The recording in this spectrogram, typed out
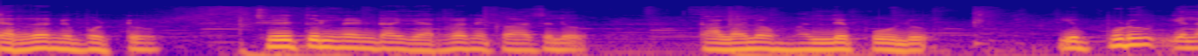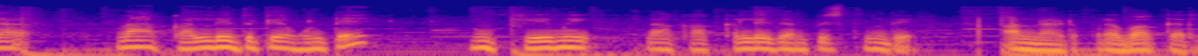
ఎర్రని బొట్టు చేతుల నిండా ఎర్రని గాజులు తలలో మల్లెపూలు. ఎప్పుడు ఇలా నా కళ్ళెదుటే ఉంటే ఇంకేమీ నాకు అక్కర్లేదు అనిపిస్తుంది అన్నాడు ప్రభాకర్.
